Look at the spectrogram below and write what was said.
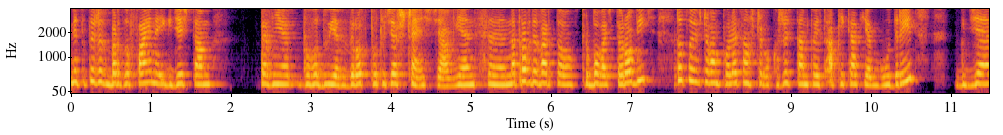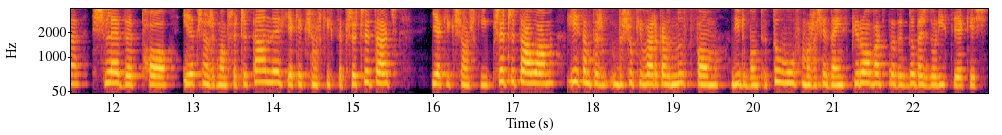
więc to też jest bardzo fajne i gdzieś tam pewnie powoduje wzrost poczucia szczęścia, więc y, naprawdę warto spróbować to robić. To, co jeszcze Wam polecam, z czego korzystam, to jest aplikacja Goodreads, gdzie śledzę to, ile książek mam przeczytanych, jakie książki chcę przeczytać, jakie książki przeczytałam. Jest tam też wyszukiwarka z mnóstwą liczbą tytułów, można się zainspirować, dodać do listy jakieś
